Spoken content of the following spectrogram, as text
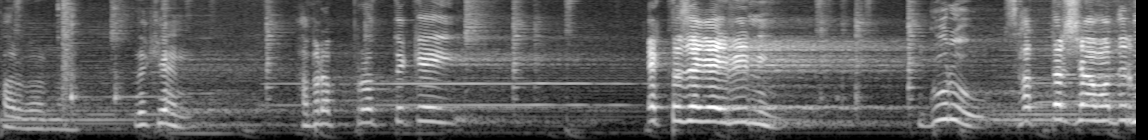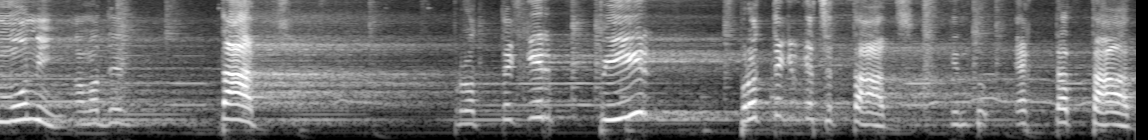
পারবা না। দেখেন, আমরা প্রত্যেকেই একটা জায়গায় ঋণী। গুরু, সাত্তার সে আমাদের মনি আমাদের তাজ। প্রত্যেকের পীর, প্রত্যেকের কাছে তাজ, কিন্তু একটা তাজ,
